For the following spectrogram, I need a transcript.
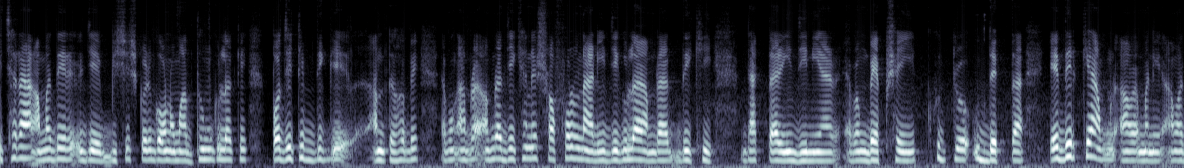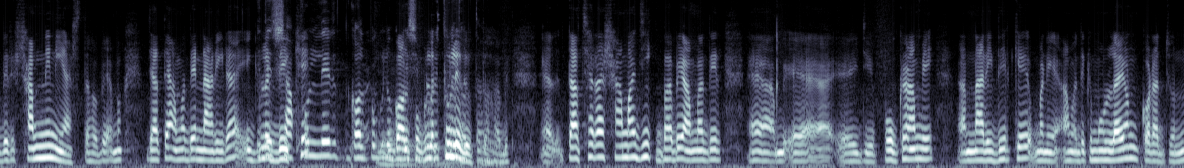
এছাড়া আমাদের যে বিশেষ করে গণমাধ্যমগুলোকে পজিটিভ দিকে আনতে হবে এবং আমরা আমরা যেখানে সফল নারী যেগুলো আমরা দেখি, ডাক্তার ইঞ্জিনিয়ার এবং ব্যবসায়ী ক্ষুদ্র উদ্যোক্তা এদেরকে মানে আমাদের সামনে নিয়ে আসতে হবে এবং যাতে আমাদের নারীরা এগুলো দেখে সাফল্যের গল্পগুলো গল্পগুলো তুলে ধরতে হবে। তাছাড়া সামাজিকভাবে আমাদের এই যে প্রোগ্রামে নারীদেরকে মানে আমাদেরকে মূল্যায়ন করার জন্য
